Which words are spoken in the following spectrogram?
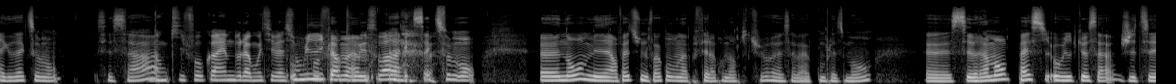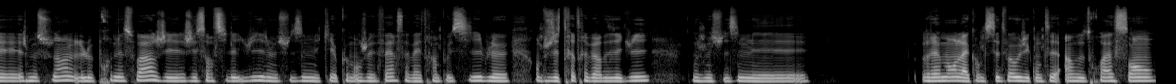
Exactement, c'est ça. Donc il faut quand même de la motivation oui, pour faire tous les soirs. Exactement. Euh, non, mais en fait, une fois qu'on a fait la première piqûre, ça va complètement. Euh, c'est vraiment pas si horrible que ça. J'étais, je me souviens, le premier soir, j'ai sorti l'aiguille. Je me suis dit, mais comment je vais faire? Ça va être impossible. En plus, j'ai très très peur des aiguilles. Donc, je me suis dit, mais vraiment, la quantité de fois où j'ai compté 1, 2, 3, 100,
